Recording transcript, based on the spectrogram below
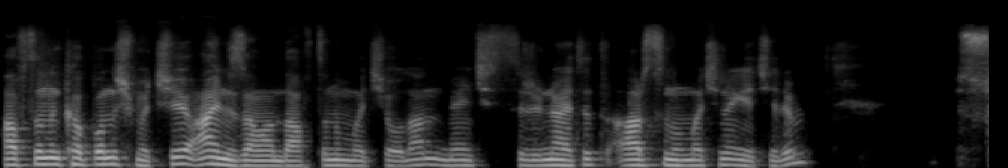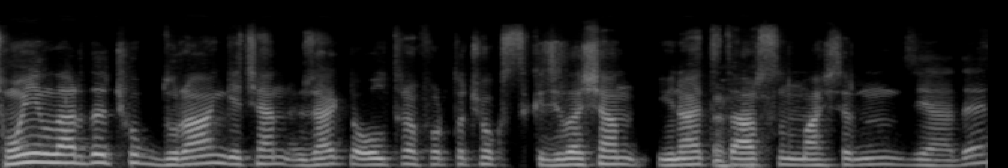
haftanın kapanış maçı aynı zamanda haftanın maçı olan Manchester United Arsenal maçına geçelim son yıllarda çok durağan geçen özellikle Old Trafford'da çok sıkıcılaşan United Arsenal maçlarının ziyade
